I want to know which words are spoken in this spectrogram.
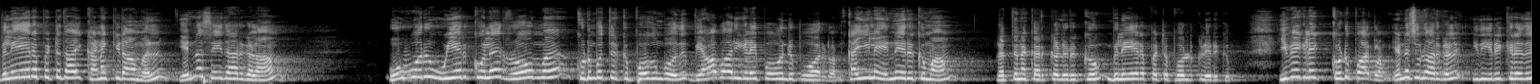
விலையேறப்பட்டதாய் கணக்கிடாமல் என்ன செய்தார்களாம்? ஒவ்வொரு உயர்குல ரோம குடும்பத்திற்கு போகும்போது வியாபாரிகளை போவென்று போவார்களாம். கையில் என்ன இருக்குமாம்? ரத்தின கற்கள் இருக்கும் விலையேறப்பட்ட பொருட்கள் இருக்கும். இவைகளை கொடுப்பார்களாம் என்ன சொல்வார்கள்? இது இருக்கிறது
